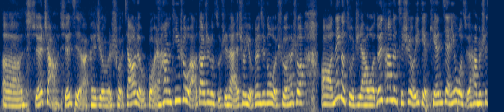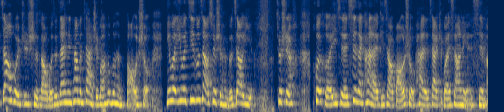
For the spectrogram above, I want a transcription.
呃学长学姐啊，可以这么说交流过。然后他们听说我要到这个组织来的时候，有个人就跟我说，他说：“哦，那个组织啊，我对他们其实有一点偏见，因为我觉得他们是教会支持的，我就担心他们价值观会不会很保守。因为因为基督教确实很多教义就是会和一些现在。”在看来比较保守派的价值观相联系嘛，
